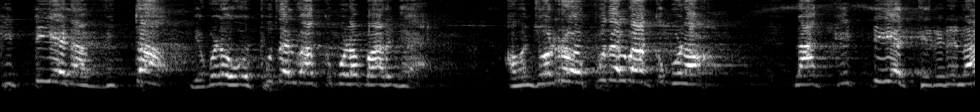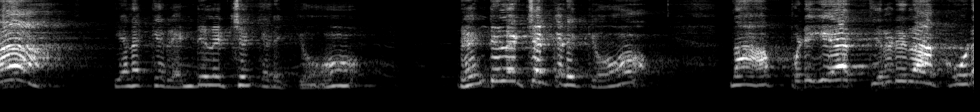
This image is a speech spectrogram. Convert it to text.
கிட்டியை நான் வித்தா எவ்வளோ ஒப்புதல் வாக்குமூலம் பாருங்கள் அவன் சொல்ற ஒப்புதல் வாக்குமூலம் நான் கிட்டிய திருடுனா எனக்கு ரெண்டு லட்சம் கிடைக்கும். ரெண்டு லட்சம் கிடைக்கும். நான் அப்படியே திருடினா கூட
